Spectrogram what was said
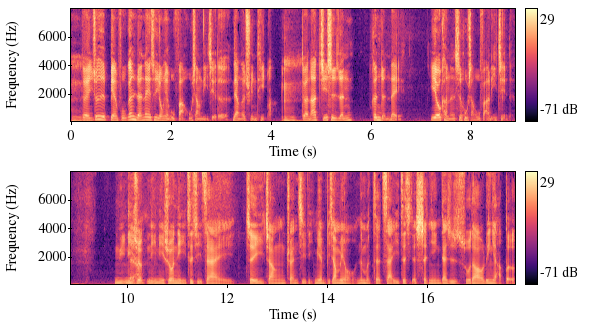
嗯，对，就是蝙蝠跟人类是永远无法互相理解的两个群体嘛。嗯，对啊。那即使人跟人类，也有可能是互相无法理解的。你你说、啊、你你说你自己在。这一张专辑里面比较没有那么的在意自己的声音，但是说到林雅伯，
